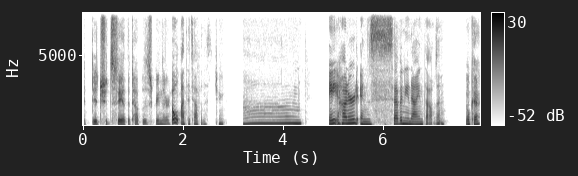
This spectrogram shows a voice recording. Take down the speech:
It, it should say at the top of the screen there. Oh, at the top of the screen. Um, 879,000. Okay.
